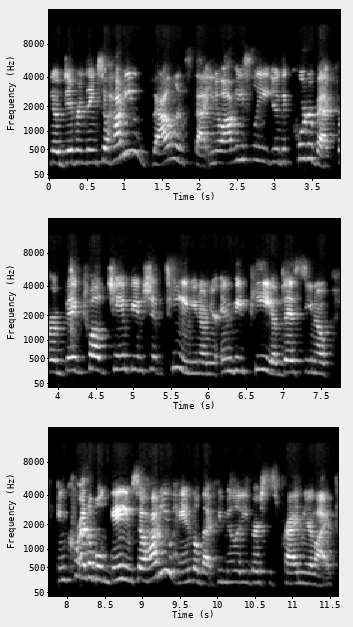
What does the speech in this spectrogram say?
you know different things. So how do you balance that? You know obviously you're the quarterback for a big 12 championship team you know and you're mvp of this you know incredible game. So how do you handle that humility versus pride in your life?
